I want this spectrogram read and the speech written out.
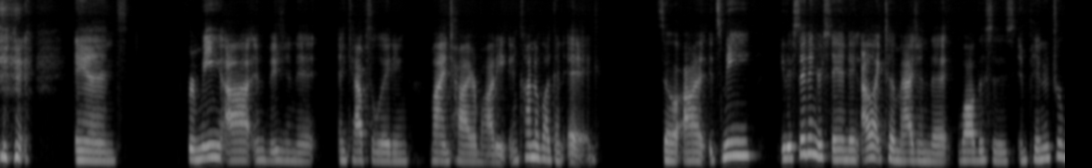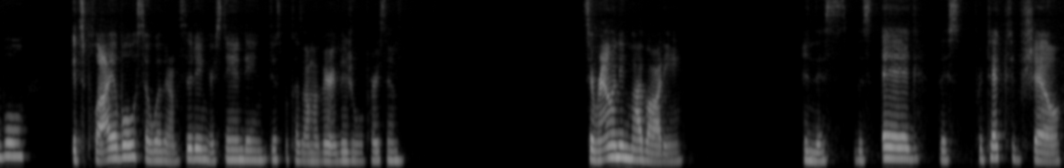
and for me, I envision it encapsulating my entire body in kind of like an egg. So I it's me either sitting or standing. I like to imagine that while this is impenetrable, it's pliable. So whether I'm sitting or standing, just because I'm a very visual person, surrounding my body in this this egg, this protective shell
